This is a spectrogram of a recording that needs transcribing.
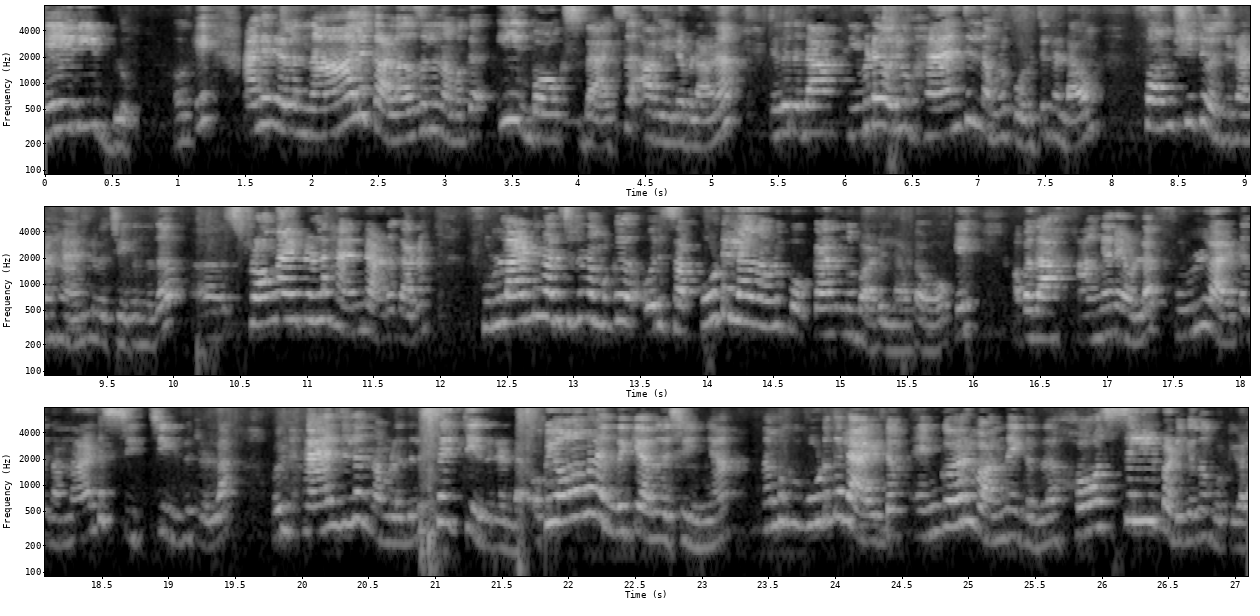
navy blue okay അങ്ങനെയുള്ള നാല് കളേഴ്സിൽ നമുക്ക് ഈ ബോക്സ് ബാഗ്സ് അവൈലബിൾ ആണ്. ഇതിന് ഇതാ ഇവിടെ ഒരു ഹാൻഡിൽ നമ്മൾ കൊടുത്തിട്ടുണ്ടാവും. ഫോം ഷീറ്റ് വെച്ചിട്ടാണ് ഹാൻഡിൽ വെച്ചേക്കുന്നത്. സ്ട്രോങ് ആയിട്ടുള്ള ഹാൻഡാണ് കാരണം ഫുൾ ആയിട്ട് നിറച്ചിട്ട് നമുക്ക് ഒരു സപ്പോർട്ട് ഇല്ലാതെ നമ്മൾ പൊക്കാനൊന്നും പാടില്ല കേട്ടോ ഓക്കെ അപ്പൊ അതാ അങ്ങനെയുള്ള ഫുൾ ആയിട്ട് നന്നായിട്ട് സ്റ്റിച്ച് ചെയ്തിട്ടുള്ള ഒരു ഹാൻഡിൽ നമ്മൾ ഇതിൽ സെറ്റ് ചെയ്തിട്ടുണ്ട്. ഉപയോഗങ്ങൾ എന്തൊക്കെയാന്ന് വെച്ച് കഴിഞ്ഞാൽ നമുക്ക് കൂടുതലായിട്ടും എൻക്വയറി വന്നേക്കുന്നത് ഹോസ്റ്റലിൽ പഠിക്കുന്ന കുട്ടികൾ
